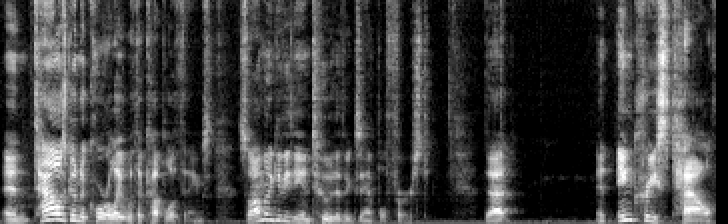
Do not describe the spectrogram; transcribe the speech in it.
And tau is going to correlate with a couple of things. So I'm going to give you the intuitive example first. That an increased tau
